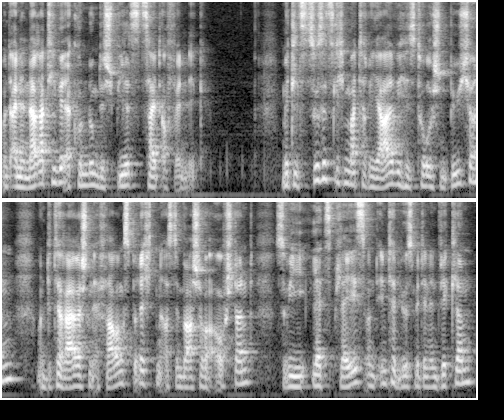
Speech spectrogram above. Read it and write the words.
und eine narrative Erkundung des Spiels zeitaufwendig. Mittels zusätzlichem Material wie historischen Büchern und literarischen Erfahrungsberichten aus dem Warschauer Aufstand sowie Let's Plays und Interviews mit den Entwicklern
